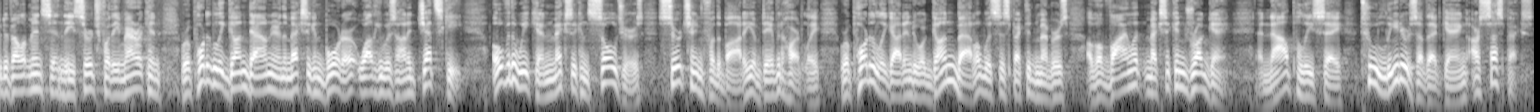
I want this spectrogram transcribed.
New developments in the search for the American reportedly gunned down near the Mexican border while he was on a jet ski. Over the weekend, Mexican soldiers searching for the body of David Hartley reportedly got into a gun battle with suspected members of a violent Mexican drug gang. And now police say two leaders of that gang are suspects.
